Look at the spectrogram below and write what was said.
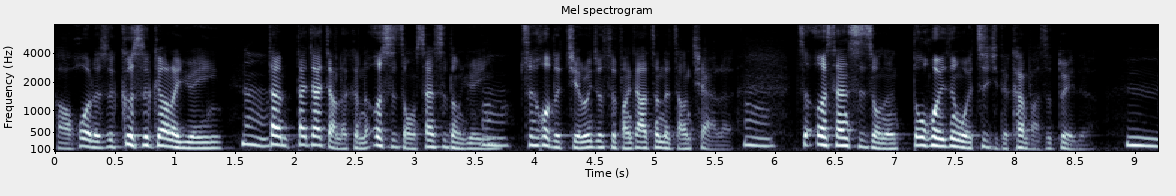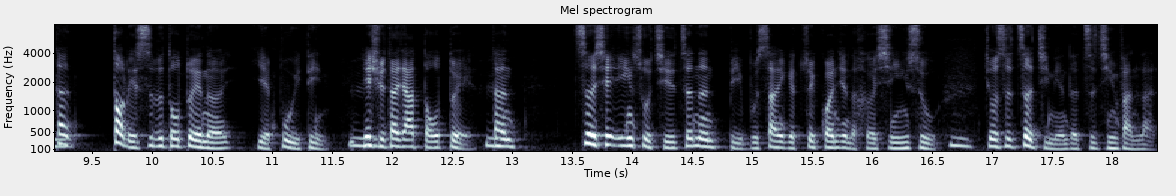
啊，或者是各式各样的原因，嗯、但大家讲的可能二十种、三十种原因，嗯、最后的结论就是房价真的涨起来了。嗯、这二三十种人都会认为自己的看法是对的，嗯、但到底是不是都对呢？也不一定。嗯、也许大家都对，嗯、但这些因素其实真的比不上一个最关键的核心因素，嗯、就是这几年的资金泛滥。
